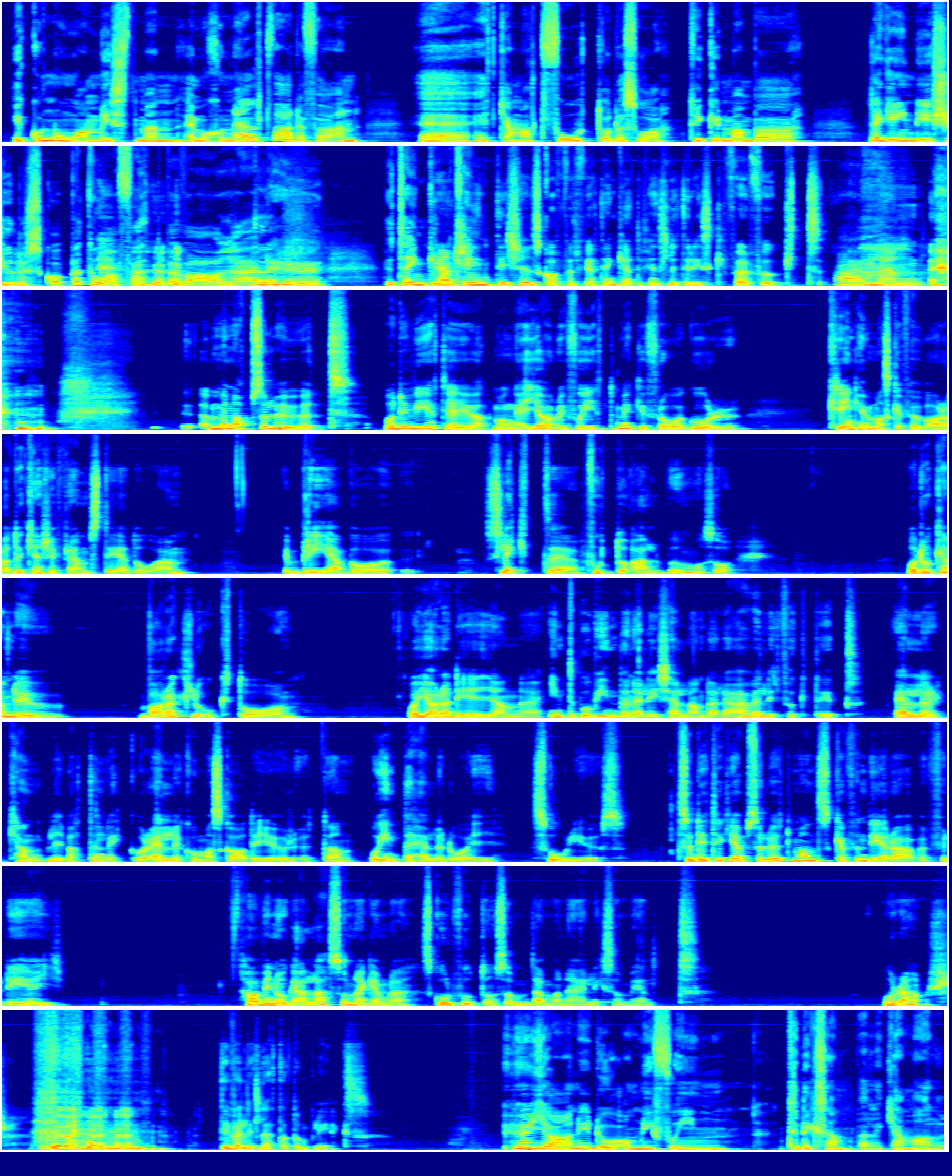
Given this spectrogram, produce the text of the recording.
ekonomiskt men emotionellt värde för en. Eh, ett gammalt foto eller så. Tycker du man bör lägga in det i kylskåpet då för att bevara eller hur, hur tänker Kanske du kring? inte i kylskåpet för jag tänker att det finns lite risk för fukt. Ja. Eh, Men, men absolut. Och det vet jag ju att många gör. Vi får jättemycket frågor kring hur man ska förvara. Och det kanske främst är då brev och släktfotoalbum och så. Och då kan det ju vara klokt att, att göra det igen, inte på vinden eller i källaren där det är väldigt fuktigt. Eller kan bli vattenläckor eller komma skadedjur. Utan, och inte heller då i solljus. Så det tycker jag absolut man ska fundera över för det har vi nog alla sådana gamla skolfoton som, där man är liksom helt orange. det är väldigt lätt att de bleks. Hur gör ni då om ni får in till exempel gammal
